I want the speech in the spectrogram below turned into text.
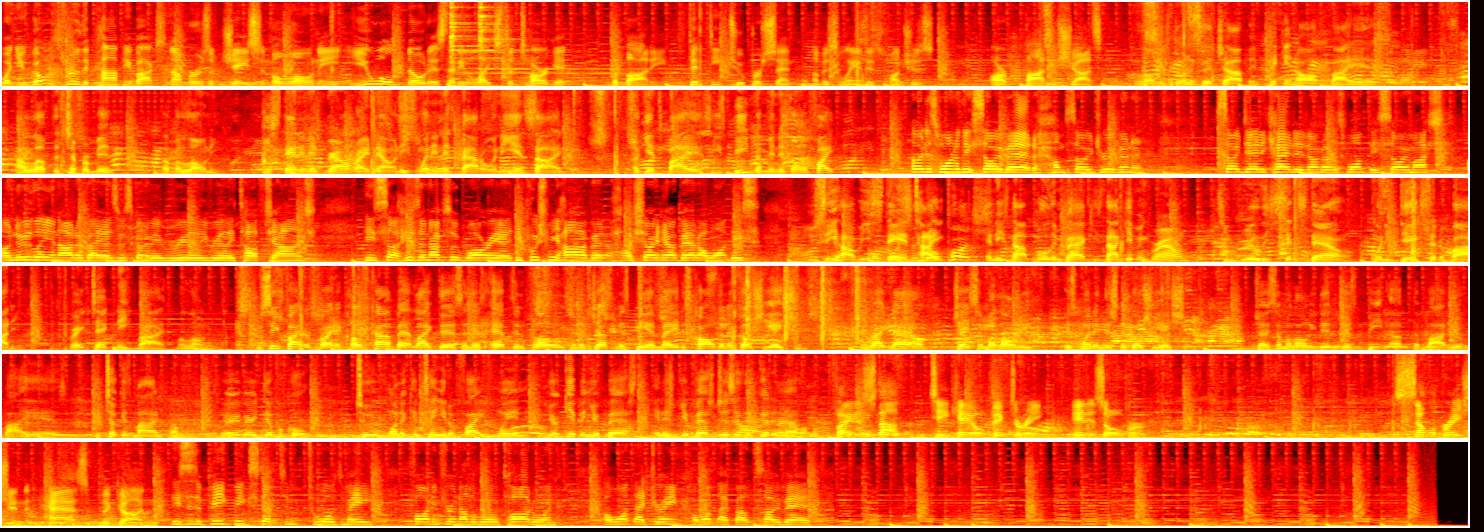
When you go through the CompuBox numbers of Jason Moloney, you will notice that he likes to target the body. 52% of his landed punches are body shots. Moloney's doing a good job in picking off Baez. I love the temperament of Moloney. He's standing his ground right now, and he's winning his battle in the inside against Baez. He's beating him in his own fight. I just wanted this so bad. I'm so driven and so dedicated, and I just want this so much. I knew Leonardo Baez was going to be a really, really tough challenge. He's, uh, he's an absolute warrior. He pushed me hard, but I showed how bad I want this. You see how he's staying tight and he's not pulling back, he's not giving ground. He really sits down when he digs to the body. Great technique by Moloney. You see fighters fight in close combat like this, and there's ebbs and flows and adjustments being made. It's called a negotiation. And right now, Jason Moloney is winning this negotiation. Jason Moloney didn't just beat up the body of Baez. He took his mind from him. It's very, very difficult to want to continue to fight when you're giving your best and your best just isn't good enough. Fight is stopped. TKO victory. It is over. Celebration has begun. This is a big, big step to, towards me fighting for another world title, and I want that dream. I want that belt so bad.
